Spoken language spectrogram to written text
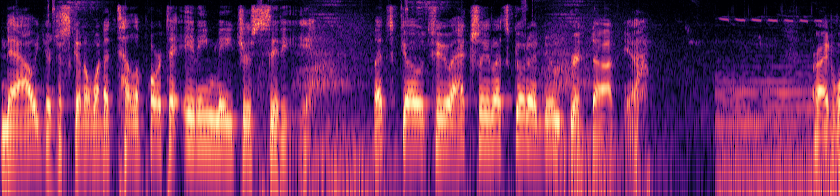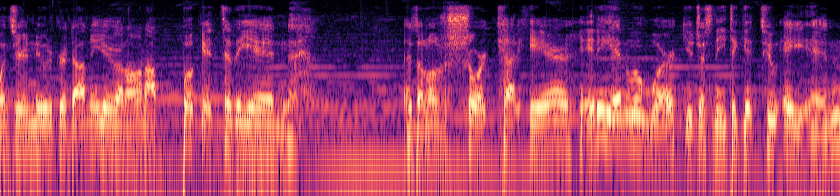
now you're just going to want to teleport to any major city. Let's go to, actually, let's go to New Gridania. Right, once you're in new to Gridania, you're gonna wanna book it to the inn. There's a little shortcut here. Any inn will work, you just need to get to a inn.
